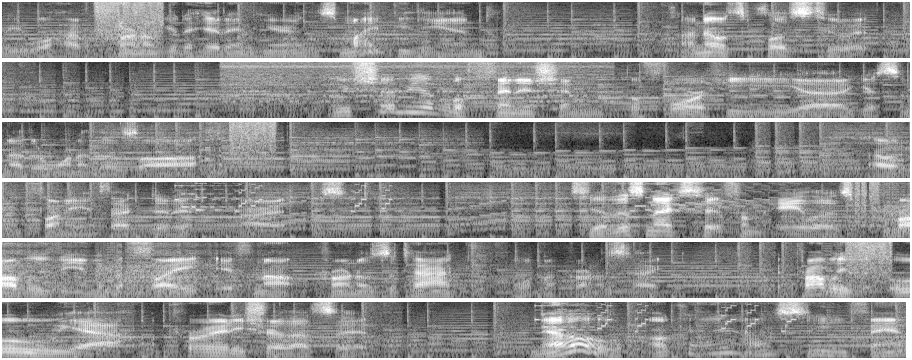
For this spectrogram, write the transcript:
We will have Chrono get a hit in here. This might be the end. I know it's close to it. We should be able to finish him before he uh, gets another one of those off. That would have been funny if that did it. Alright, so, so yeah, this next hit from Ayla is probably the end of the fight, if not Chrono's attack. Well, not Chrono's attack. Probably, oh yeah, I'm pretty sure that's it. No! Okay, I see you, fam.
